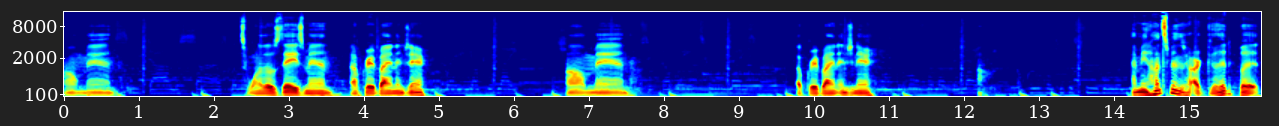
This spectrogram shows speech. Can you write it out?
Oh, man. It's one of those days, man. Upgrade by an engineer. Oh, man. Upgrade by an engineer. I mean, huntsmen are good, but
